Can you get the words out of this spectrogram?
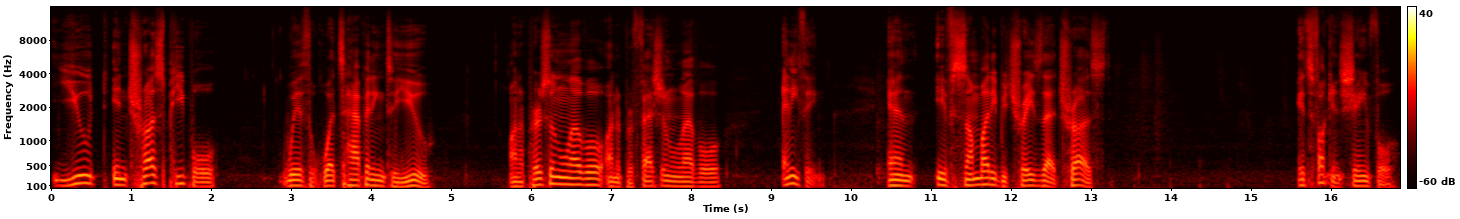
you entrust people with what's happening to you on a personal level, on a professional level, anything. And if somebody betrays that trust, it's fucking shameful.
